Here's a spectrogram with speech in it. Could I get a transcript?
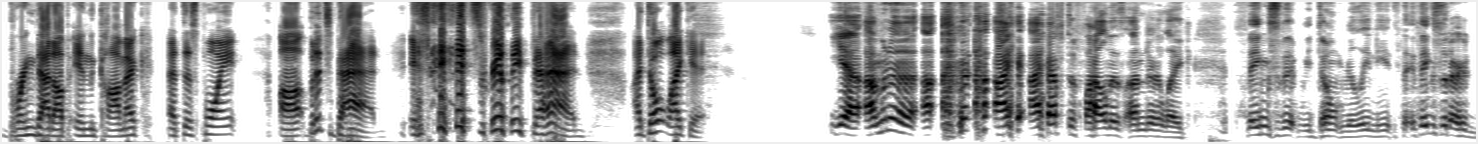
bring that up in the comic at this point. Uh, but it's bad. It's it's really bad. I don't like it. Yeah, I'm gonna. I, I I have to file this under like things that we don't really need, th- things that are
